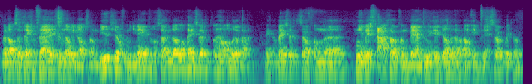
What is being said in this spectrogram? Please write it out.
Maar dan zo tegen vijf en nam je dan zo'n biertje of een jenever of zo. En dan opeens werd het een heel andere vader. Opeens werd het zo van, uh, ging je opeens vragen ook van, ben je doen Erik Jan? En dan interesse ook, weet je wel.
